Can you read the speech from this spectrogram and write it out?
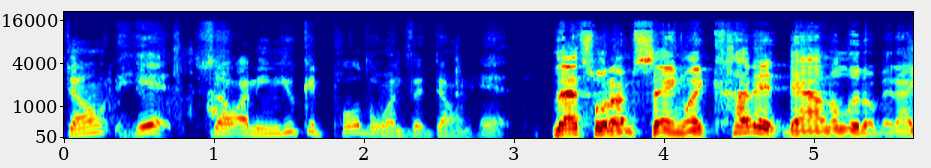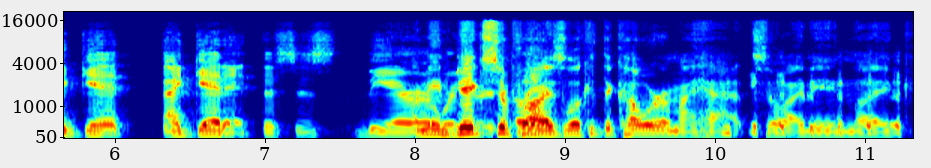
don't hit. So I mean, you could pull the ones that don't hit. that's what I'm saying. Like, cut it down a little bit. I get, I get it. This is the era. I mean, big surprise. going- Look at the color of my hat. So I mean, like,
